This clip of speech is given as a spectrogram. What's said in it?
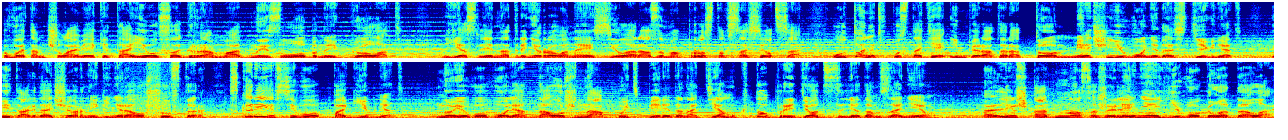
В этом человеке таился громадный злобный голод. Если натренированная сила разума просто всосется, утонет в пустоте Императора, то меч его не достигнет. И тогда черный генерал Шустер, скорее всего, погибнет. Но его воля должна быть передана тем, кто придет следом за ним. Лишь одно сожаление его голодало.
